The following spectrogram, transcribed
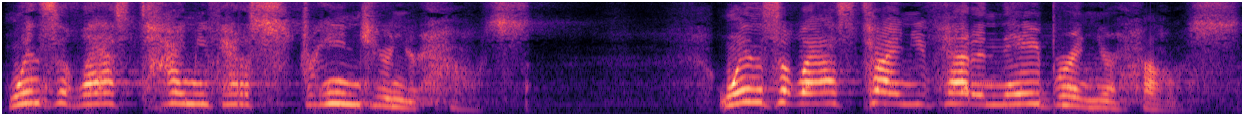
When's the last time you've had a stranger in your house? When's the last time you've had a neighbor in your house?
